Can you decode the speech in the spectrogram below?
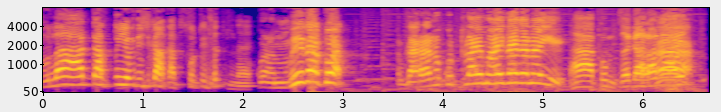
तुला आत टाकतो एक दिवशी काका सुट्टी देत नाही. कोण- मी जातो घरानं कुठलाही माहीत आहे का नाही? हा तुमचं घरात हा. आहे.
